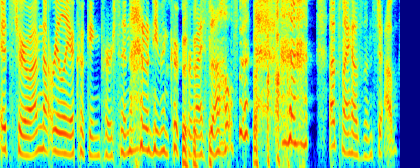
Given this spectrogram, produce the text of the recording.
It's true. I'm not really a cooking person. I don't even cook for myself. That's my husband's job.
